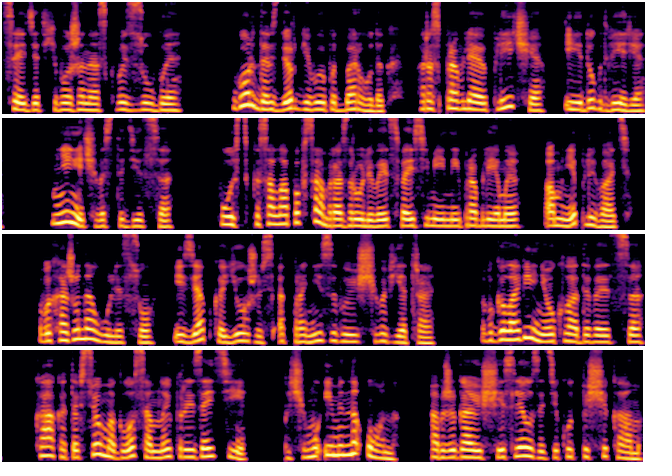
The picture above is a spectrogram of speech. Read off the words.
Цедит его жена сквозь зубы. Гордо вздергиваю подбородок, расправляю плечи и иду к двери. Мне нечего стыдиться. Пусть Косолапов сам разруливает свои семейные проблемы, а мне плевать. Выхожу на улицу и зябко ёжусь от пронизывающего ветра. В голове не укладывается, Как это все могло со мной произойти? Почему именно он? Обжигающие слезы текут по щекам.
